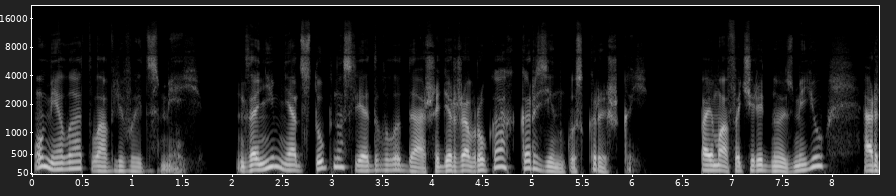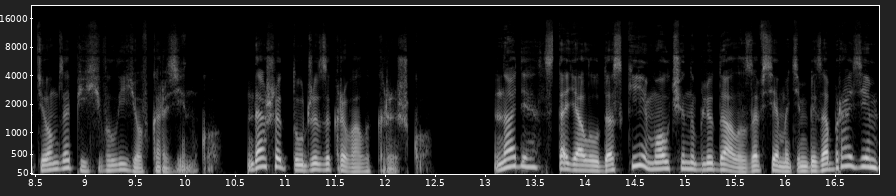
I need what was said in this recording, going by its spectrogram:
умело отлавливает змей. За ним неотступно следовала Даша, держа в руках корзинку с крышкой. Поймав очередную змею, Артём запихивал её в корзинку. Даша тут же закрывала крышку. Надя стояла у доски и молча наблюдала за всем этим безобразием,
